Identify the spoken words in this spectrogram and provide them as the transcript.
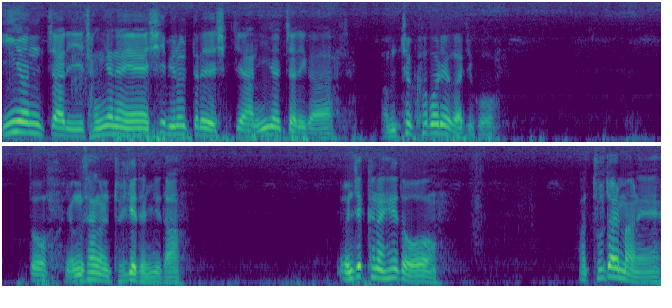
2년짜리 작년에 11월 달에 식재한 2년짜리가 엄청 커버려가지고 또 영상을 들게 됩니다. 언제 크나 해도 한 두 달 만에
